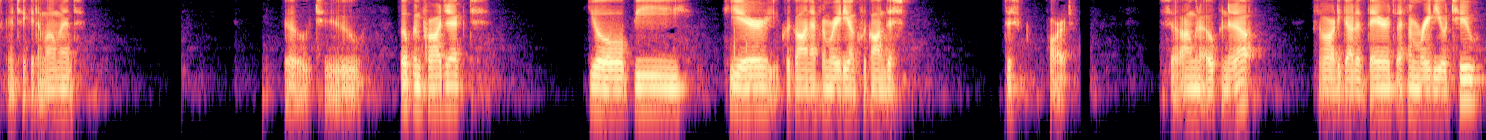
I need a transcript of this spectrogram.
It's going to take it a moment. Go to Open Project. You'll be here. You click on FM radio and click on this this part. So I'm going to open it up. So I've already got it there. It's FM radio 2.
